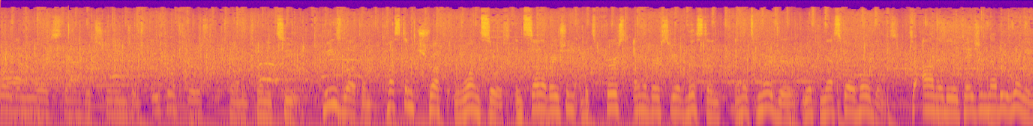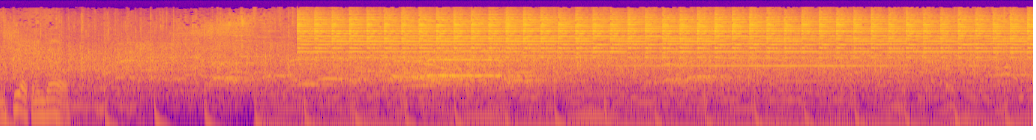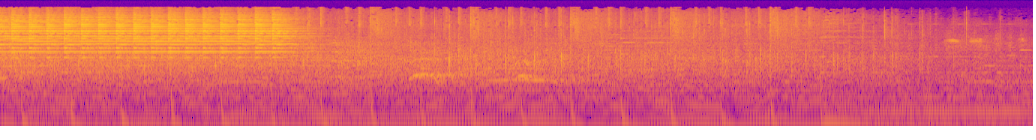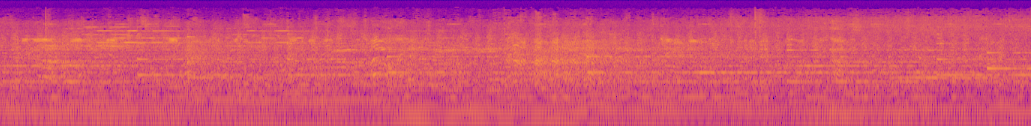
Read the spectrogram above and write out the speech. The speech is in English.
the new york stock exchange April 1st, 2022. Please welcome Custom Truck One Source in celebration of its first anniversary of listing and its merger with Nesco Holdings. To honor the occasion, they'll be ringing the opening bell.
